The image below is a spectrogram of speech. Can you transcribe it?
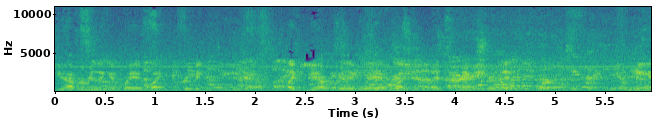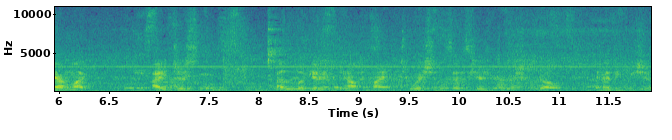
you have a really good way of like proving data. Like you have a really way of like let's make sure that it works. For me, I'm like I just I look at it and count. My intuition says here's where we should go, and I think we should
